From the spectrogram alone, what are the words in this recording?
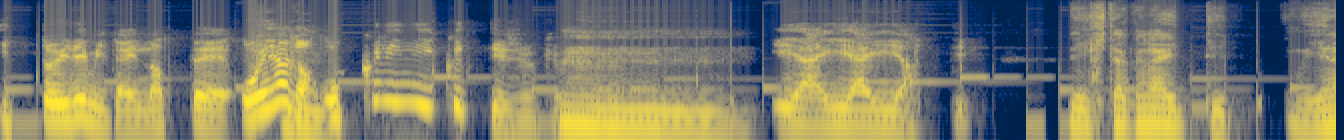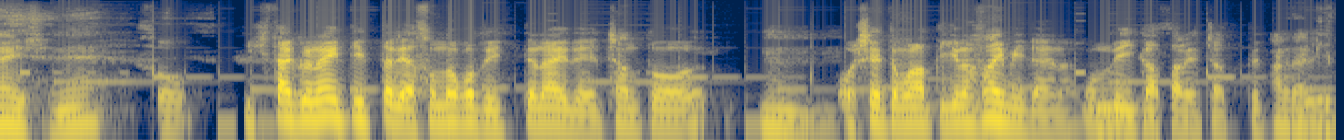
行っといでみたいになって、親が送りに行くっていう状況。うん。いやいやいやって。で、行きたくないって言えないしね。そう。行きたくないって言ったりはそんなこと言ってないで、ちゃんとうん。教えてもらってきなさいみたいな。ほんで行かされちゃってって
